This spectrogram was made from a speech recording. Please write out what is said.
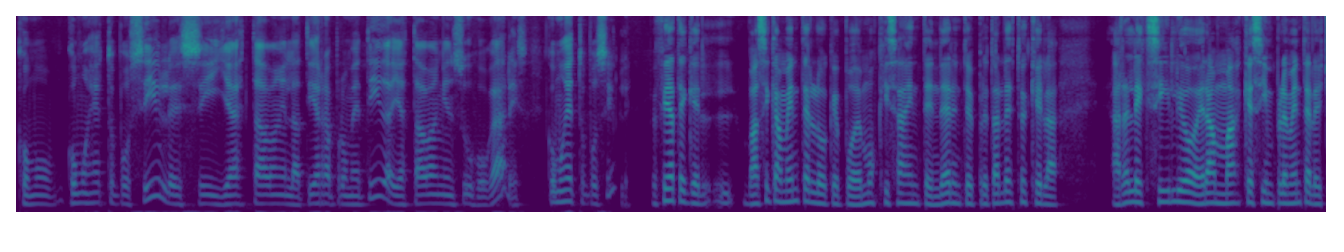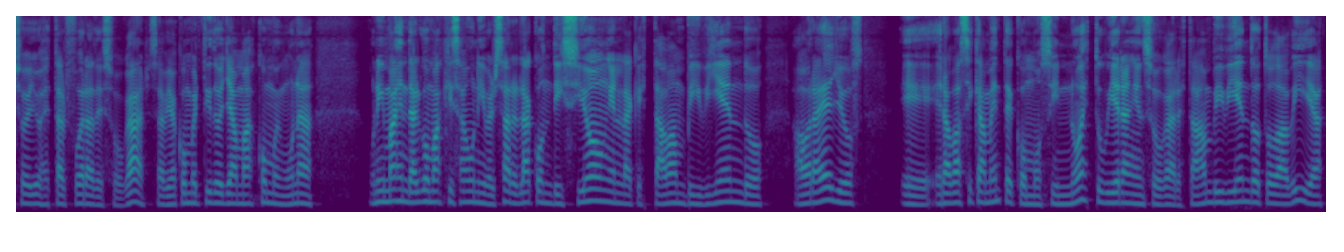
¿Cómo, ¿Cómo es esto posible si ya estaban en la tierra prometida, ya estaban en sus hogares? ¿Cómo es esto posible? Pues fíjate que básicamente lo que podemos quizás entender, interpretar de esto es que la, ahora el exilio era más que simplemente el hecho de ellos estar fuera de su hogar. Se había convertido ya más como en una, una imagen de algo más quizás universal. Es la condición en la que estaban viviendo ahora ellos eh, era básicamente como si no estuvieran en su hogar, estaban viviendo todavía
